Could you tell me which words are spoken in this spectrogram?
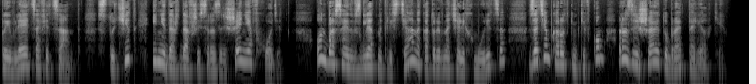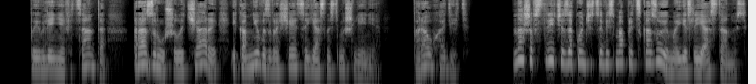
появляется официант, стучит и, не дождавшись разрешения, входит. Он бросает взгляд на Кристиана, который вначале хмурится, затем коротким кивком разрешает убрать тарелки. Появление официанта разрушило чары, и ко мне возвращается ясность мышления. Пора уходить. Наша встреча закончится весьма предсказуемо, если я останусь,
